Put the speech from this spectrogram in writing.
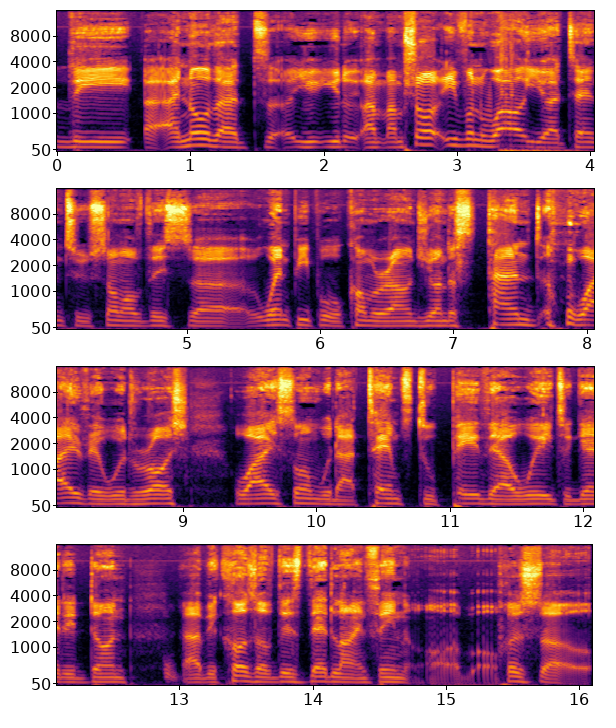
the I know that uh, you you know I'm, I'm sure even while you attend to some of this, uh, when people come around, you understand why they would rush, why some would attempt to pay their way to get it done uh, because of this deadline thing. Because uh,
